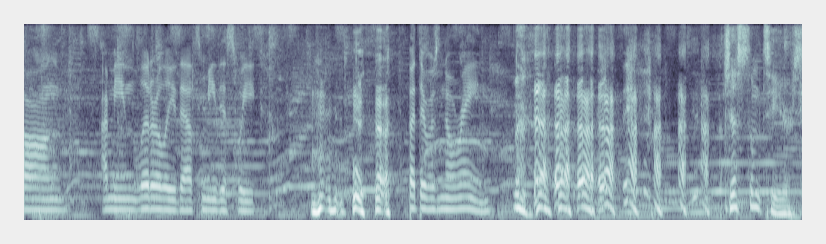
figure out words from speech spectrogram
Song. I mean, literally, that's me this week. but there was no rain. Just some tears.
